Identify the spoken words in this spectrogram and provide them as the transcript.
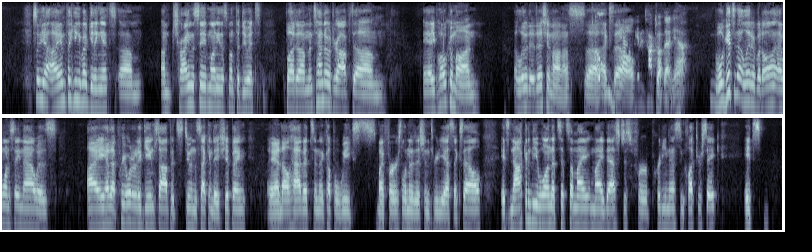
So yeah, I am thinking about getting it. Um, I'm trying to save money this month to do it, but um, Nintendo dropped um, a Pokemon a limited edition on us, uh, Oh, XL. yeah, we haven't talked about that. Yeah. We'll get to that later, but all I want to say now is I have that pre-ordered at GameStop. It's doing the second day shipping, and I'll have it in a couple weeks. My first limited edition 3DS XL. It's not going to be one that sits on my, my desk just for prettiness and collector's sake. It's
